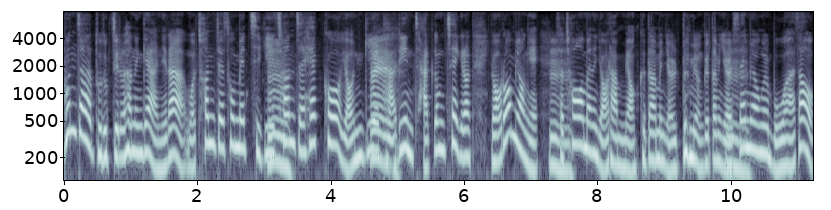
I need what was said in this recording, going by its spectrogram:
혼자 도둑질을 하는 게 아니라 뭐 천재 소매치기, 음. 천재 해커, 연기의 네. 달인, 자금책 이런 여러 명의 그래서 음. 처음에는 11명, 그다음엔 12명, 그다음에 13명을 음. 모아서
